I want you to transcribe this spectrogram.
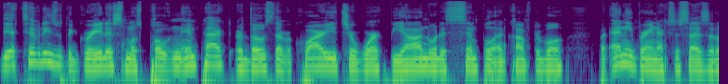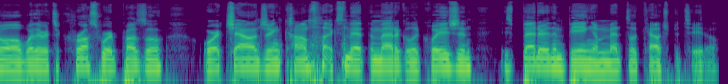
The activities with the greatest, most potent impact are those that require you to work beyond what is simple and comfortable, but any brain exercise at all, whether it's a crossword puzzle or a challenging, complex mathematical equation is better than being a mental couch potato.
